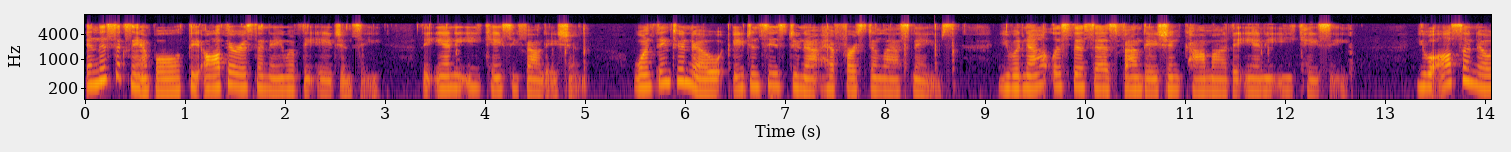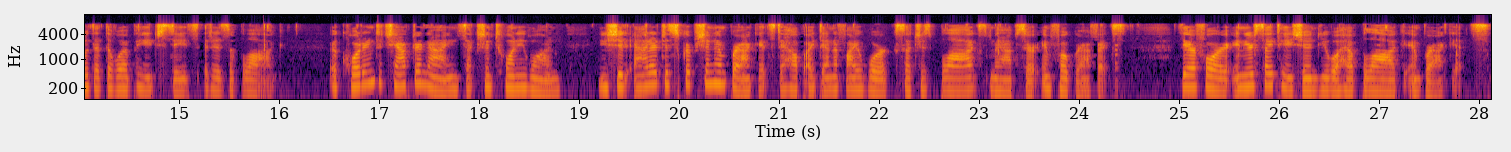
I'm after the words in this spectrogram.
In this example, the author is the name of the agency the Annie E. Casey Foundation. One thing to note, agencies do not have first and last names. You would not list this as Foundation, comma, the Annie E. Casey. You will also note that the webpage states it is a blog. According to Chapter 9, Section 21, you should add a description in brackets to help identify work such as blogs, maps, or infographics. Therefore, in your citation, you will have blog in brackets.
